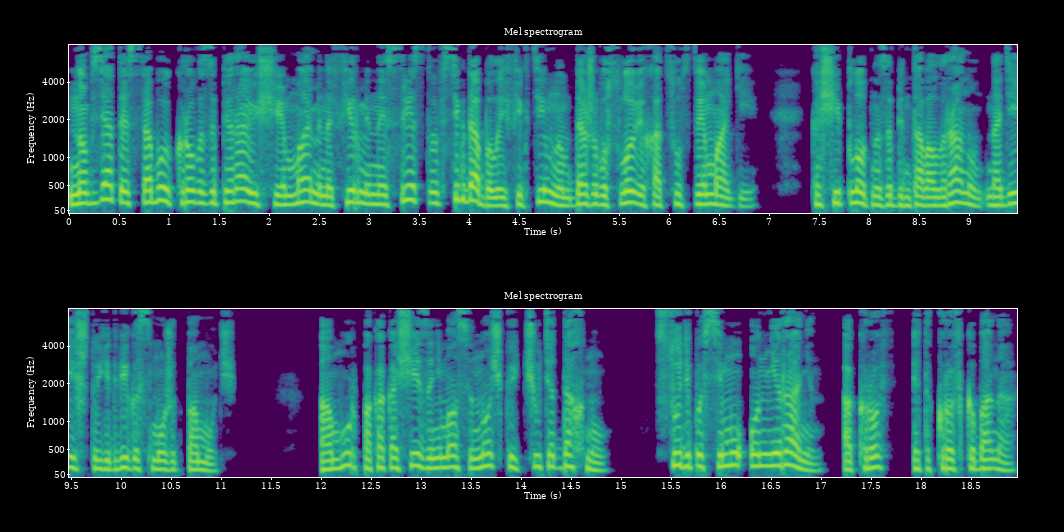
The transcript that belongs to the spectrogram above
Но взятое с собой кровозапирающее мамино фирменное средство всегда было эффективным даже в условиях отсутствия магии. Кощей плотно забинтовал рану, надеясь, что Едвига сможет помочь. Амур, пока Кощей занимался ночкой, чуть отдохнул. Судя по всему, он не ранен, а кровь — это кровь кабана.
